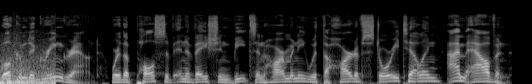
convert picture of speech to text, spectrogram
Welcome to GreenGround, where the pulse of innovation beats in harmony with the heart of storytelling. I'm Alvin,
